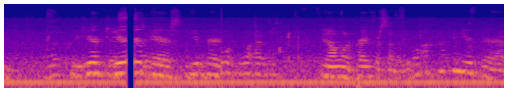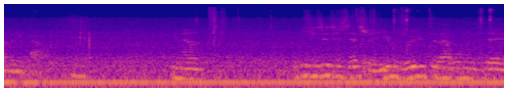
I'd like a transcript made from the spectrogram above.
you know, Your, your parents, your parents, what, what, you know, I wanna pray for somebody, well, how can your prayer have any power? You know? Because you did just yesterday, you were rude to that woman today,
